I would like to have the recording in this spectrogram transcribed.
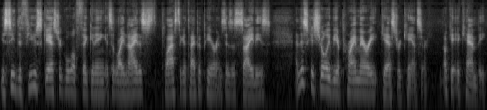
you see diffuse gastric wall thickening. It's a linitis plastica type appearance. There's ascites. And this could surely be a primary gastric cancer. Okay, it can be,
